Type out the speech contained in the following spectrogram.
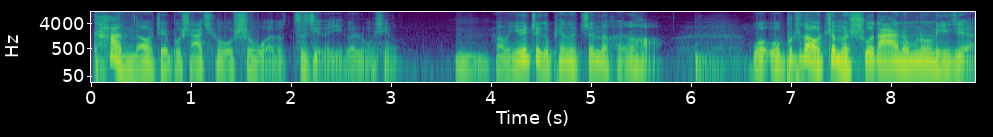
看到这部《沙丘》是我的自己的一个荣幸，嗯啊，因为这个片子真的很好。我我不知道这么说大家能不能理解。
